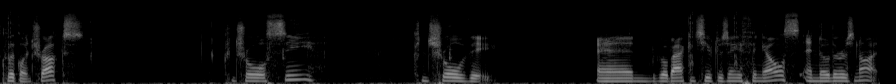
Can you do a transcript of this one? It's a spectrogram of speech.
Click on trucks, Control C, Control V. And go back and see if there's anything else, and no there is not.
